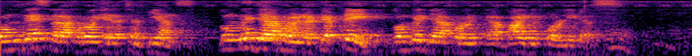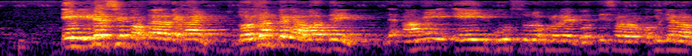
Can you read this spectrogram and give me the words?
কংগ্রেস যারা করেন এরা চ্যাম্পিয়ন্স কংগ্রেস যারা করেন এরা ক্যাপ্টেন কংগ্রেস যারা করেন এরা বাই ডিফল্ট লিডার্স এই লিডারশিপ আপনারা দেখাই দরজান থেকে আওয়াজ দেন যে আমি এই বুথ শুরু করে গদ্দি ছাড়ার অভিযানের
